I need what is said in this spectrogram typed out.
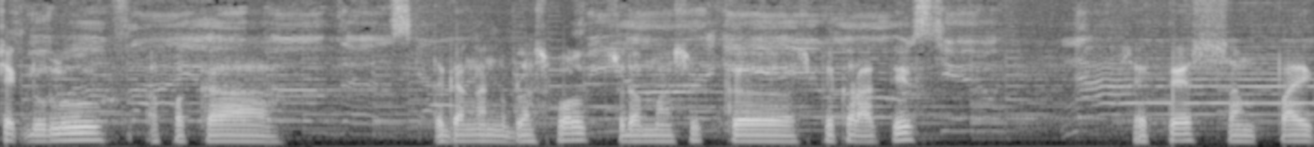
cek dulu apakah tegangan 12 volt sudah masuk ke speaker aktif. Saya tes sampai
